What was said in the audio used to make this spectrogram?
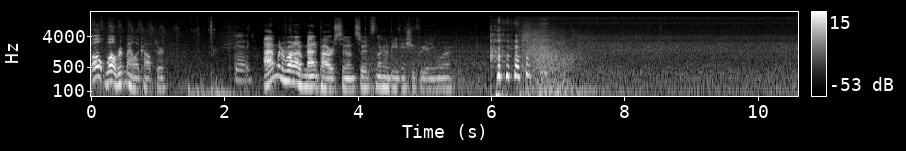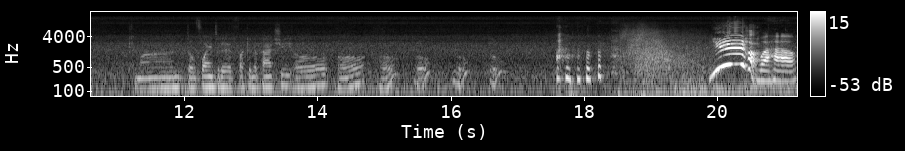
Oh, well, rip my helicopter. Good. I'm gonna run out of manpower soon, so it's not gonna be an issue for you anymore. Come on, don't fly into the fucking Apache. Oh, oh, oh, oh, oh, oh. yeah! Wow.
